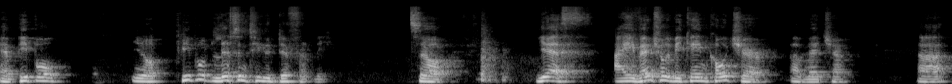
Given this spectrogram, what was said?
and people you know people listen to you differently. So yes i eventually became co-chair of mecha. Uh,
